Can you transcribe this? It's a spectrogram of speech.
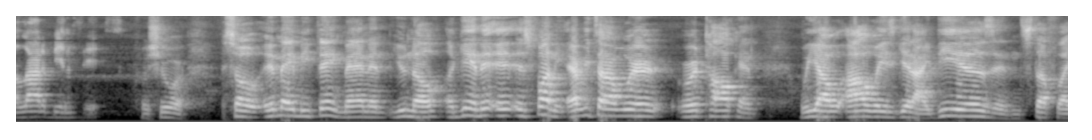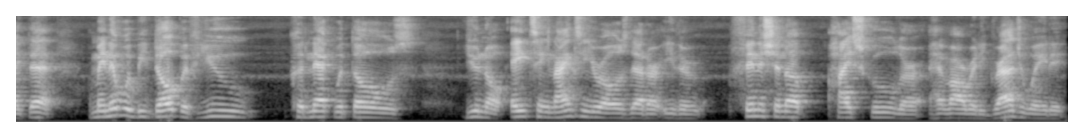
a lot of benefits. For sure. So it made me think, man, and you know, again, it, it, it's funny. Every time we're we're talking, we always get ideas and stuff like that. I mean, it would be dope if you connect with those, you know, 18, 19 year olds that are either finishing up high school or have already graduated,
